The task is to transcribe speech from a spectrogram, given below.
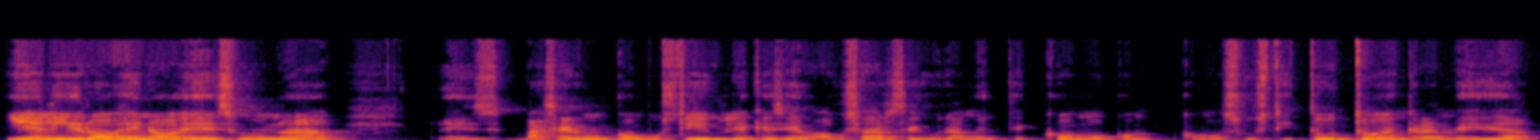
Y el hidrógeno es una es, va a ser un combustible que se va a usar seguramente como, como, sustituto en gran medida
